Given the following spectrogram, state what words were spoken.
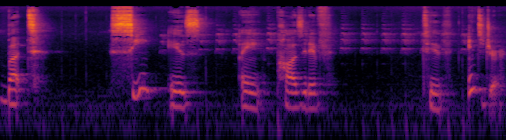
But C is a positive integer.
